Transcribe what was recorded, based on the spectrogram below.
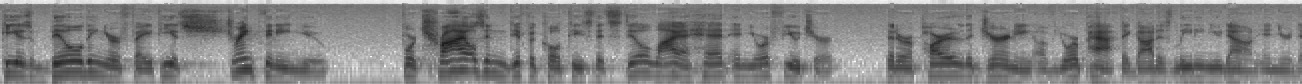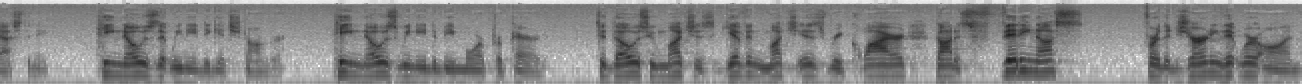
He is building your faith. He is strengthening you for trials and difficulties that still lie ahead in your future that are a part of the journey of your path that God is leading you down in your destiny. He knows that we need to get stronger. He knows we need to be more prepared. To those who much is given, much is required. God is fitting us for the journey that we're on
